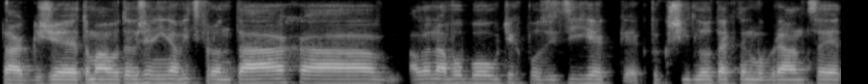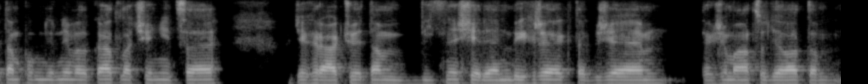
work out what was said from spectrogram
Takže to má otevřený na víc frontách, a, ale na obou těch pozicích, jak, jak to křídlo, tak ten obránce je tam poměrně velká tlačenice. Těch hráčů je tam víc než jeden, bych řekl, takže, takže má co dělat tam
